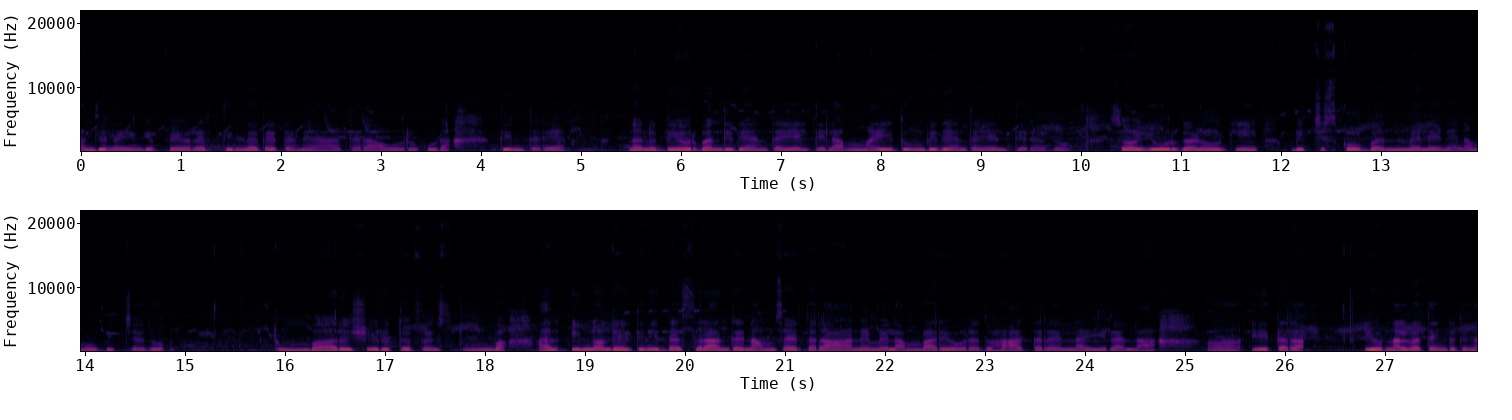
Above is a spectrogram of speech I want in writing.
ಆಂಜನೇಯಂಗೆ ಫೇವ್ರೇಟ್ ತಿನ್ನೋದೇ ತಾನೇ ಆ ಥರ ಅವರು ಕೂಡ ತಿಂತಾರೆ. ನಾನು ದೇವ್ರು ಬಂದಿದೆ ಅಂತ ಹೇಳ್ತಿಲ್ಲ ಮೈ ತುಂಬಿದೆ ಅಂತ ಹೇಳ್ತಿರೋದು. ಸೊ ಇವ್ರುಗಳೋಗಿ ಬಿಚ್ಚಿಸ್ಕೊ ಬಂದಮೇಲೇ ನಮಗೆ ಬಿಚ್ಚೋದು. ತುಂಬ ರಶ್ ಇರುತ್ತೆ ಫ್ರೆಂಡ್ಸ್ ತುಂಬ. ಇನ್ನೊಂದು ಹೇಳ್ತೀನಿ, ದಸರಾ ಅಂದರೆ ನಮ್ಮ ಸೈಡ್ ಥರ ಆನೆ ಮೇಲೆ ಅಂಬಾರಿ ಹೊರೋದು ಆ ಥರ ಎಲ್ಲ ಇರಲ್ಲ. ಈ ಥರ ಇವ್ರು ನಲವತ್ತೆಂಟು ದಿನ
